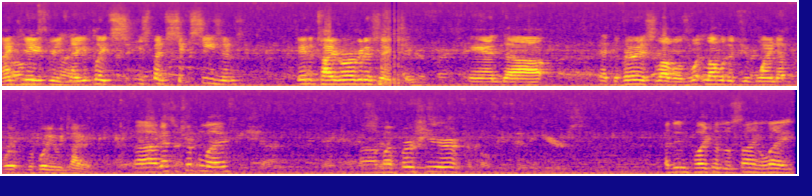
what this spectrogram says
1983. Now you played. You spent six seasons in the Tiger organization, and uh, at the various levels. What level did you wind up with before you retired? Uh, I got to AAA. Uh, my first year, I didn't play because I was signed late.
